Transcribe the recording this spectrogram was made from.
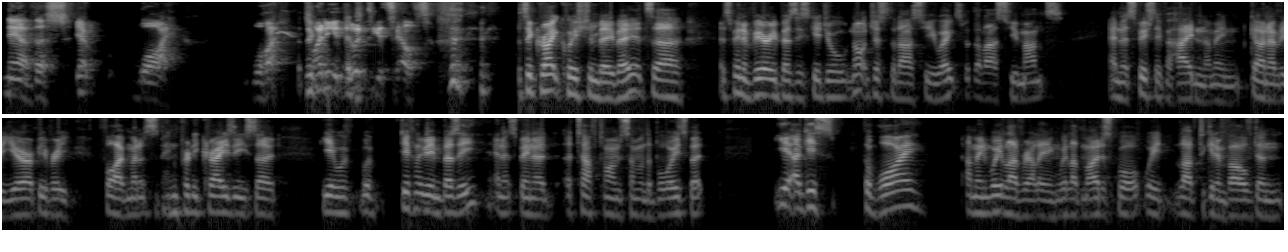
Now this, yeah, why? Why? Why do you do it to yourselves? it's a great question, BB. It's a, uh, it's been a very busy schedule, not just the last few weeks, but the last few months, and especially for Hayden. I mean, going over to Europe every five minutes has been pretty crazy. So, yeah, we've we've definitely been busy, and it's been a, a tough time for some of the boys. But yeah, I guess the why, I mean, we love rallying. We love motorsport. We love to get involved in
